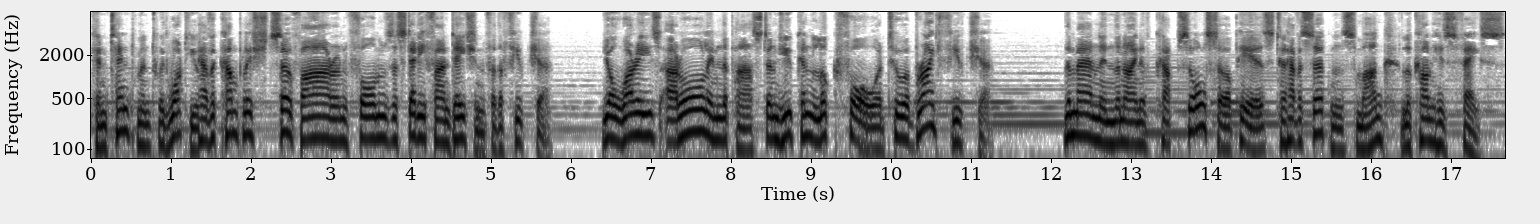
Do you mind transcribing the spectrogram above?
contentment with what you have accomplished so far and forms a steady foundation for the future. Your worries are all in the past and you can look forward to a bright future. The man in the Nine of Cups also appears to have a certain smug look on his face.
